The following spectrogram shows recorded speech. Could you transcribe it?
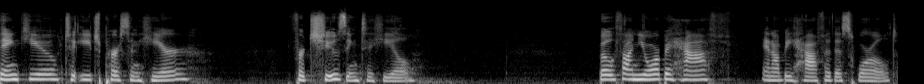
Thank you to each person here for choosing to heal, both on your behalf and on behalf of this world.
